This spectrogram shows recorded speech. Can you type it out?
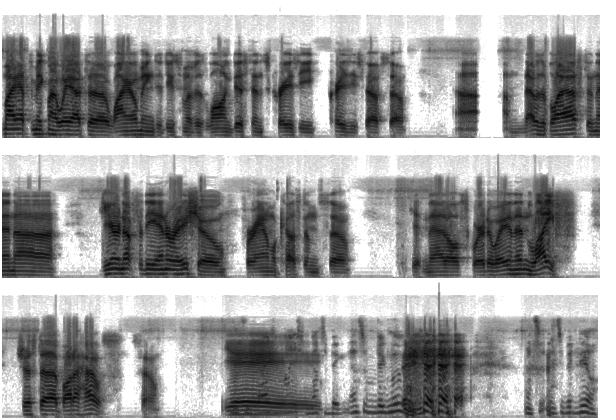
might have to make my way out to Wyoming to do some of his long distance crazy crazy stuff. So uh, um, that was a blast, and then uh, gearing up for the NRA show for Animal Customs. So getting that all squared away, and then life. Just uh, bought a house. So. Yay! That's a big that's a big move. That's a, that's a big deal.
